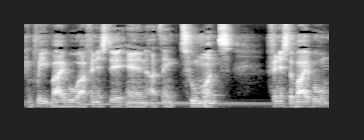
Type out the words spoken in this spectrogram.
complete Bible. I finished it in I think two months. Finished the Bible.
